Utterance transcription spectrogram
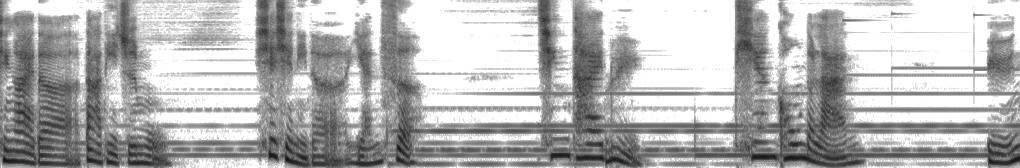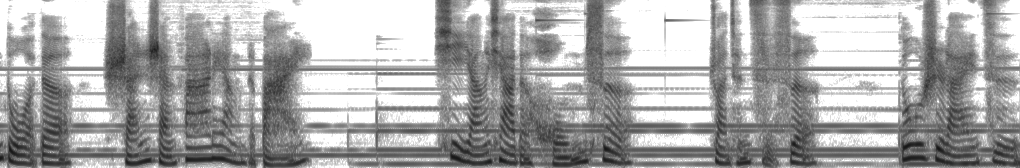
亲爱的大地之母，谢谢你的颜色：青苔绿、天空的蓝、云朵的闪闪发亮的白。夕阳下的红色转成紫色，都是来自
